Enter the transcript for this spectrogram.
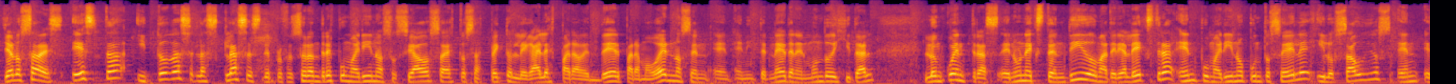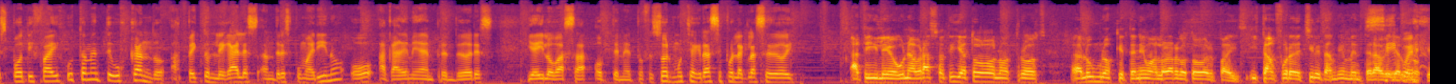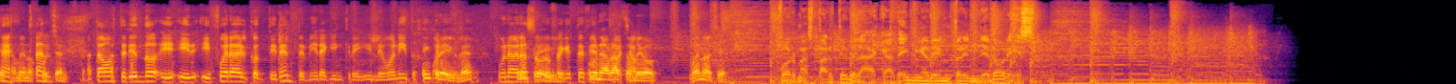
Ya lo sabes, esta y todas las clases del profesor Andrés Pumarino asociados a estos aspectos legales para vender, para movernos en, en Internet, en el mundo digital, lo encuentras en un extendido material extra en pumarino.cl y los audios en Spotify, justamente buscando aspectos legales Andrés Pumarino o Academia de Emprendedores y ahí lo vas a obtener. Profesor, muchas gracias por la clase de hoy. A ti, Leo, un abrazo a ti y a todos nuestros alumnos que tenemos a lo largo de todo el país. Y están fuera de Chile también, me enteraba que algunos que también nos escuchan. Estamos teniendo, y, fuera del continente, mira qué increíble, bonito. Increíble, ¿eh? Un abrazo, profe, que estés bien. Un abrazo, Leo. Buenas noches. Formas parte de la Academia de Emprendedores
